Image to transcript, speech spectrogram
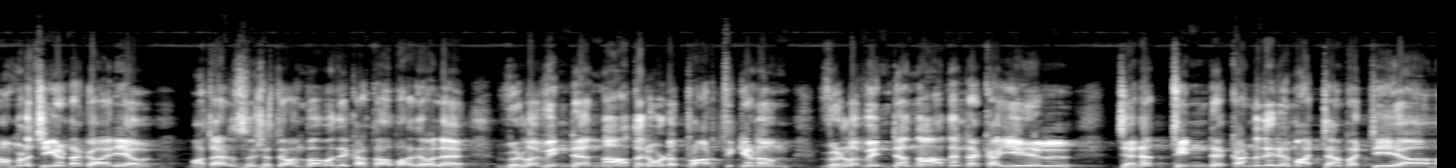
നമ്മൾ ചെയ്യേണ്ട കാര്യം മതയുടെ സുശേഷത്തിൽ ഒമ്പത് മതി കർത്താവ് പറഞ്ഞ പോലെ വിളവിന്റെ നാഥനോട് പ്രാർത്ഥിക്കണം. വിളവിന്റെ നാഥന്റെ കയ്യിൽ ജനത്തിന്റെ കണ്ണുനീര് മാറ്റാൻ പറ്റിയ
